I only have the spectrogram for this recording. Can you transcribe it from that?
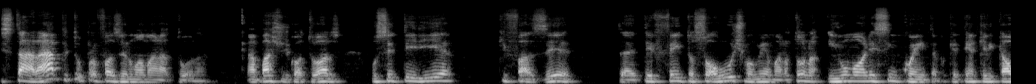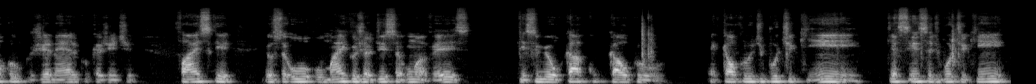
estar apto para fazer uma maratona abaixo de quatro horas, você teria que fazer, é, ter feito a sua última meia maratona em uma hora e cinquenta, porque tem aquele cálculo genérico que a gente faz que eu, o, o Michael já disse alguma vez que esse meu cálculo é cálculo de botiquim, que é ciência de botiquim,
